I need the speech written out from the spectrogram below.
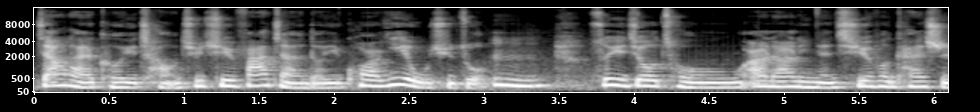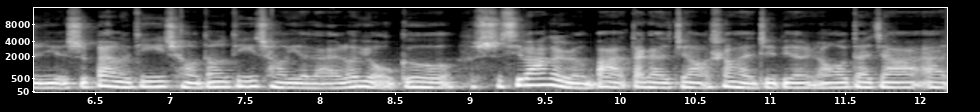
将来可以长期去发展的一块业务去做。嗯所以就从二零二零年七月份开始，也是办了第一场，当时第一场也来了有个十七八个人吧，大概这样，上海这边，然后大家啊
